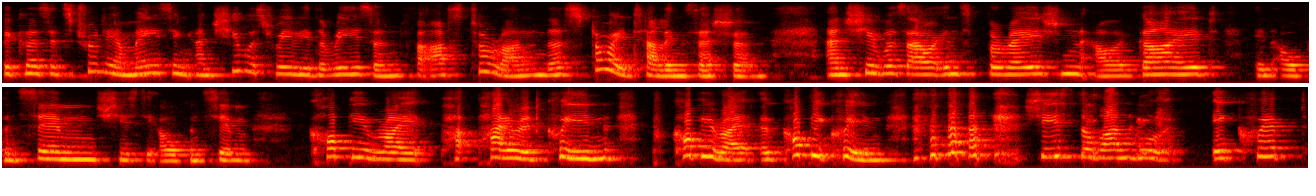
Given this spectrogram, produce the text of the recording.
because it's truly amazing. And she was really the reason for us to run the storytelling session. And she was our inspiration, our guide in OpenSim. She's the OpenSim copyright pirate queen, copyright uh, copy queen. She's the one who equipped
